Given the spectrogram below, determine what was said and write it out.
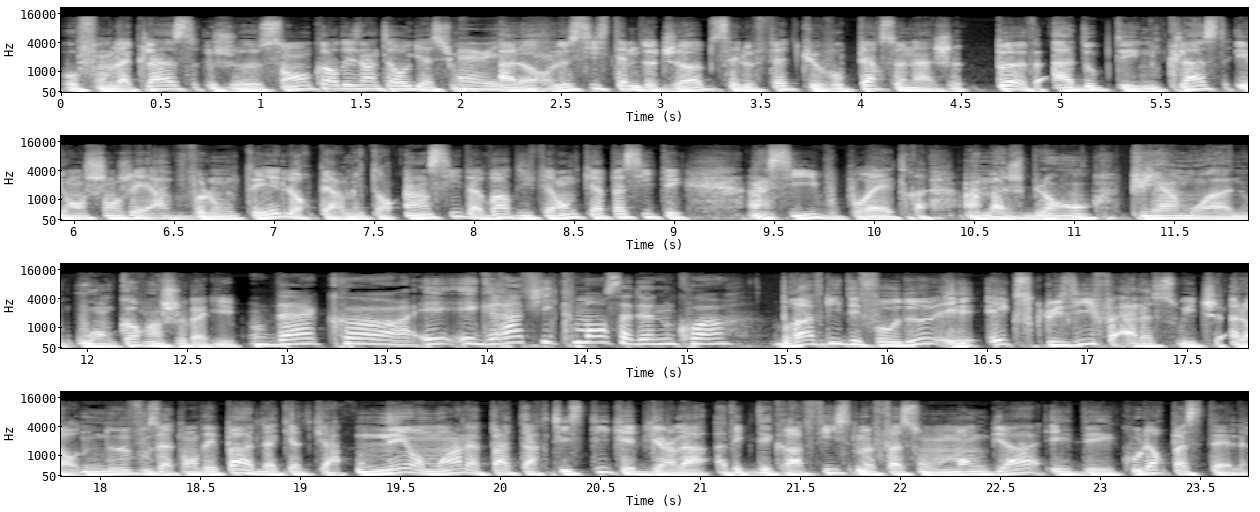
Au fond de la classe, je sens encore des interrogations. Ah oui. Alors, le système de job, c'est le fait que vos personnages peuvent adopter une classe et en changer à volonté, leur permettant ainsi d'avoir différentes capacités. Ainsi, vous pourrez être un mage blanc, puis un moine ou encore un chevalier. D'accord. Et, et graphiquement, ça donne quoi? Bravely Default 2 est exclusif à la Switch. Alors ne vous attendez pas à de la 4K. Néanmoins, la patte artistique est bien là, avec des graphismes façon manga et des couleurs pastel.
